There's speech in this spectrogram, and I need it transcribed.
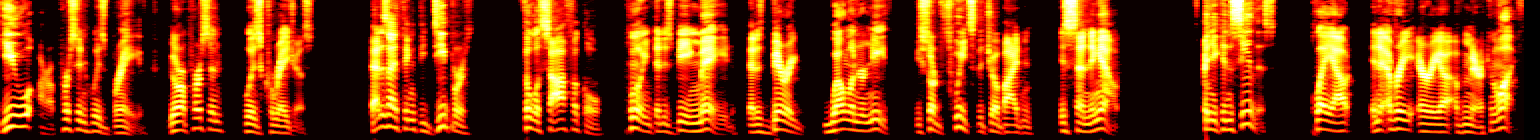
you are a person who is brave. You're a person who is courageous. That is, I think, the deeper philosophical point that is being made, that is buried well underneath these sort of tweets that Joe Biden is sending out. And you can see this play out in every area of American life.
